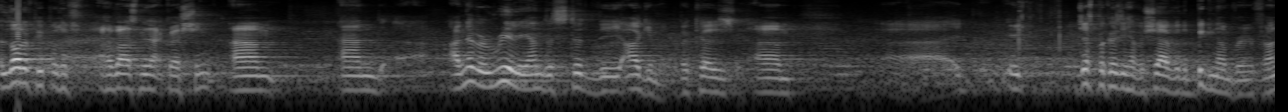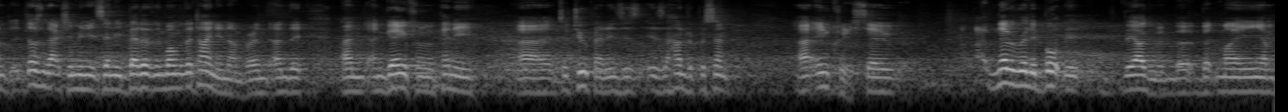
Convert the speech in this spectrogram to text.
A lot of people have, have asked me that question, um, and uh, I've never really understood the argument because um, uh, it, it, just because you have a share with a big number in front, it doesn't actually mean it's any better than one with a tiny number. And, and, the, and, and going from a penny uh, to two pennies is, is a 100% uh, increase. So I've never really bought the, the argument, but, but my, um,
